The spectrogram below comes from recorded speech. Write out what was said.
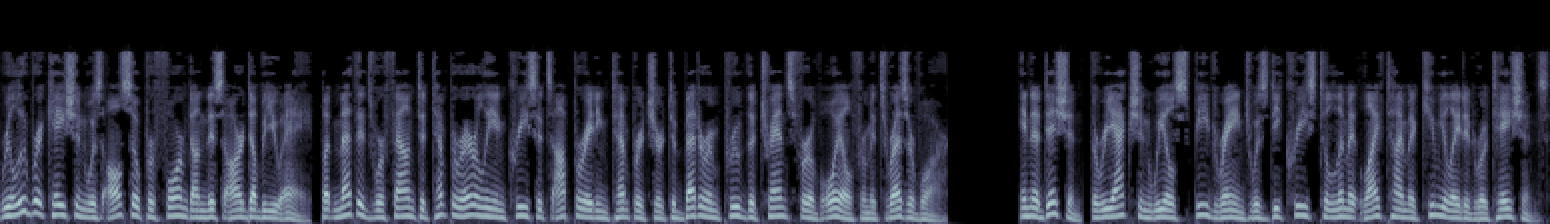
Relubrication was also performed on this RWA, but methods were found to temporarily increase its operating temperature to better improve the transfer of oil from its reservoir. In addition, the reaction wheel's speed range was decreased to limit lifetime accumulated rotations.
